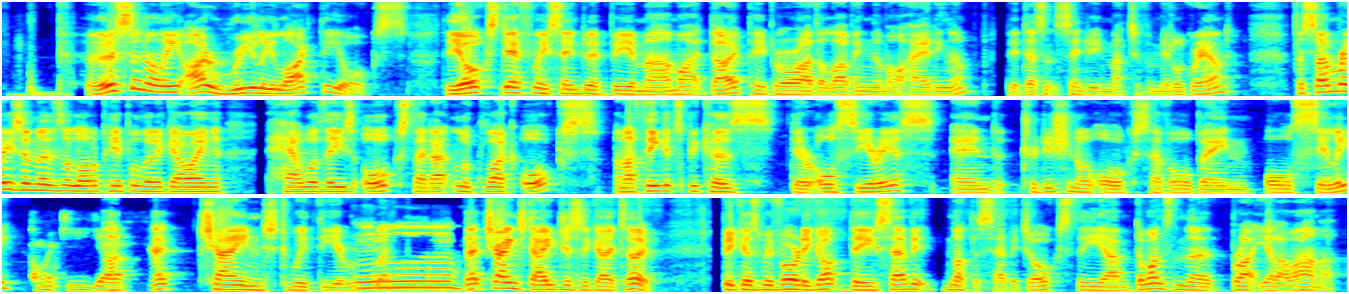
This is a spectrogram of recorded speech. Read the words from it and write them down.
personally, I really like the Orcs. The Orcs definitely seem to be a marmite, though. People are either loving them or hating them. There doesn't seem to be much of a middle ground. For some reason, there's a lot of people that are going, "How are these Orcs? They don't look like Orcs." And I think it's because they're all serious, and traditional Orcs have all been all silly. Comic-y, yeah. Uh, that changed with the like, Mm, that changed ages ago too, because we've already got the savage, not the savage orcs, the um, the ones in the bright yellow armor.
